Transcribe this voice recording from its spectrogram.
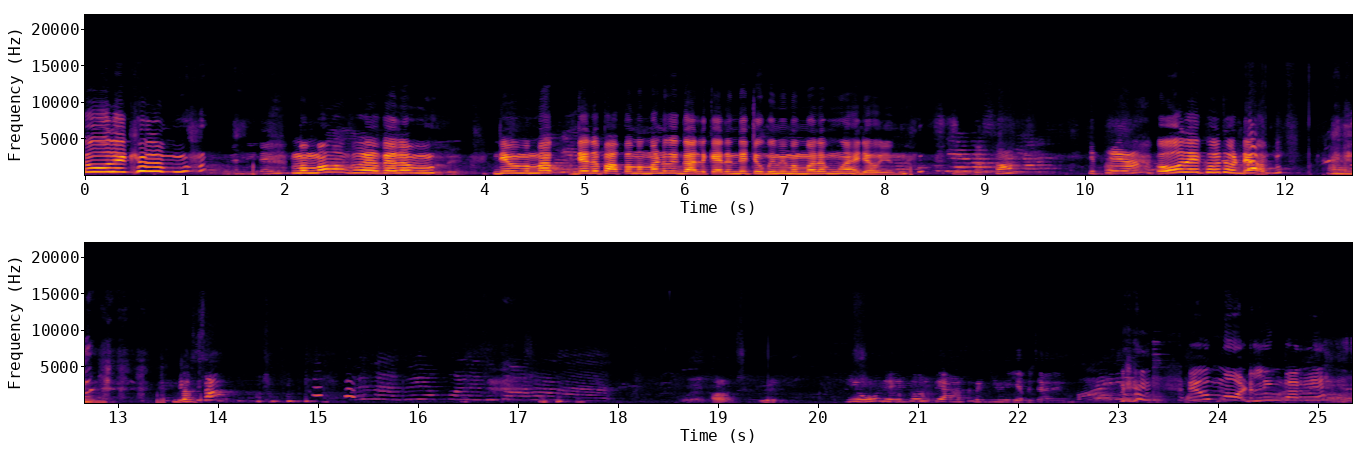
ਉਹ ਦੇਖਿਓ ਮੂੰਹ। ਮੰਮਾ ਵਾਂਗੂ ਹੋਇਆ ਪਿਆ ਉਹਦਾ ਮੂੰਹ। ਜਿਵੇਂ ਮੰਮਾ ਜਦੋਂ ਪਾਪਾ ਮੰਮਾ ਨੂੰ ਕੋਈ ਗੱਲ ਕਹਿ ਦਿੰਦੇ ਚੁੱਭੀ ਵੀ ਮੰਮਾ ਦਾ ਮੂੰਹ ਇਹੋ ਜਿਹਾ ਹੋ ਜਾਂਦਾ। ਦੱਸਾਂ? ਕਿੱਥੇ ਆ? ਉਹ ਦੇਖੋ ਤੁਹਾਡੇ ਵਾਂਗੂ। ਦੱਸਾਂ? ਇਹ ਉਹ ਦੇਖ ਉਹ ਪਿਆਸ ਲੱਗੀ ਹੋਈ ਹੈ ਵਿਚਾਰੇ ਨੂੰ। ਇਹ ਉਹ ਮਾਡਲਿੰਗ ਕਰ ਰਿਹਾ।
